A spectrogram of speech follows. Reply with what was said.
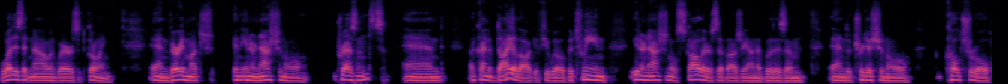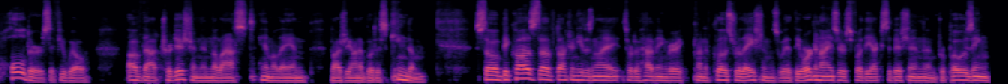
what is it now, and where is it going? And very much an international presence and a kind of dialogue, if you will, between international scholars of Vajrayana Buddhism and the traditional cultural holders, if you will, of that tradition in the last Himalayan Vajrayana Buddhist kingdom. So, because of Dr. Nidas and I sort of having very kind of close relations with the organizers for the exhibition and proposing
